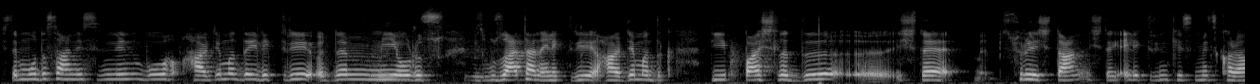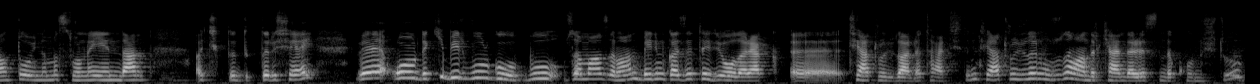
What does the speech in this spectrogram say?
işte moda sahnesinin bu harcamadığı elektriği ödemiyoruz. Biz bu zaten elektriği harcamadık deyip başladığı e, işte süreçten işte elektriğin kesilmesi, karanlıkta oynaması sonra yeniden açıkladıkları şey ve oradaki bir vurgu bu zaman zaman benim gazeteci olarak e, tiyatrocularla tartıştığım, tiyatrocuların uzun zamandır kendi arasında konuştuğu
